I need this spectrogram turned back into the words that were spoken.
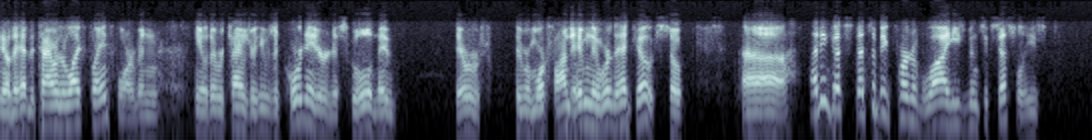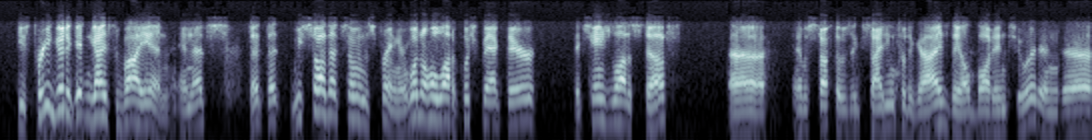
you know they had the time of their life playing for him. And you know there were times where he was a coordinator at a school, and they they were they were more fond of him than they were the head coach. So uh, I think that's that's a big part of why he's been successful. He's he's pretty good at getting guys to buy in, and that's that that we saw that some in the spring. There wasn't a whole lot of pushback there. They changed a lot of stuff. Uh, it was stuff that was exciting for the guys. They all bought into it, and, uh,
